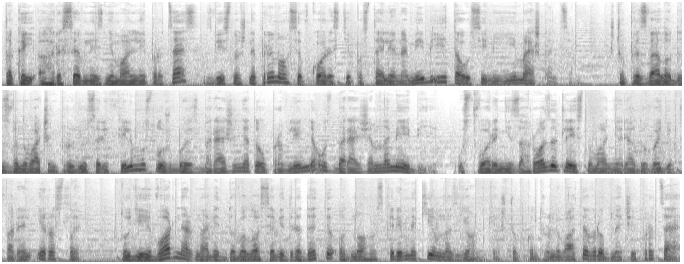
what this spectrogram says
Такий агресивний знімальний процес, звісно ж, не приносив користі постелі Намібії та усім її мешканцям, що призвело до звинувачень продюсерів фільму службою збереження та управління узбережжям Намібії у створенні загрози для існування ряду видів тварин і рослин. Студії Warner навіть довелося відрядити одного з керівників на зйомки, щоб контролювати виробничий процес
